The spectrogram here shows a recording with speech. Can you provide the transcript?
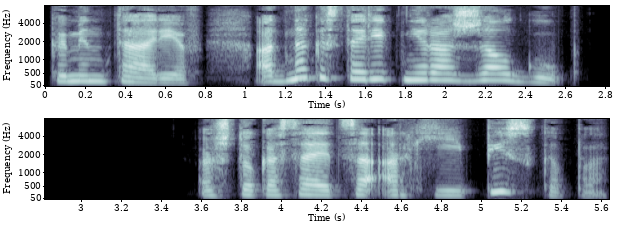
комментариев, однако старик не разжал губ. А что касается архиепископа...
